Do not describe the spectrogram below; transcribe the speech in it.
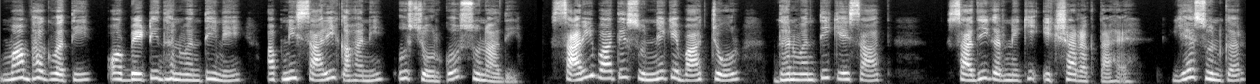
माँ भगवती और बेटी धनवंती ने अपनी सारी कहानी उस चोर को सुना दी। सारी बातें सुनने के बाद चोर धनवंती के साथ शादी करने की इच्छा रखता है। यह सुनकर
